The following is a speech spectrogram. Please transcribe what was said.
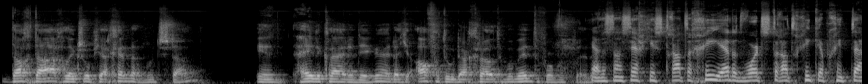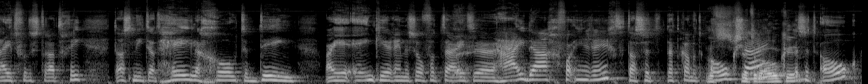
dagdagelijks op je agenda moet staan. In hele kleine dingen. En dat je af en toe daar grote momenten voor moet plannen. Ja, dus dan zeg je strategie, hè, dat woord strategie, ik heb geen tijd voor de strategie. Dat is niet dat hele grote ding waar je één keer in de zoveel tijd eh heidagen voor inricht. Dat, is het, dat kan het Dat ook zit er zijn. ook in. Dat is het ook.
